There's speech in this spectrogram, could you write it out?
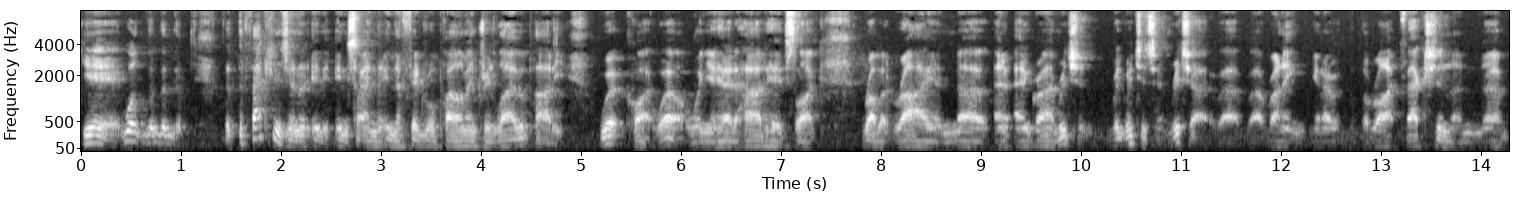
Yeah, well, the, the, the, factions in, in, in, say, in the, in the federal parliamentary Labor Party worked quite well when you had hardheads like Robert Ray and uh, and, and Graham Richard, Richardson, Richo, uh, uh, running you know the right faction and um,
